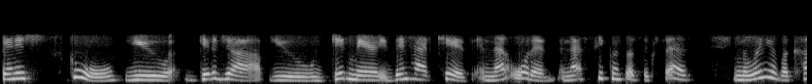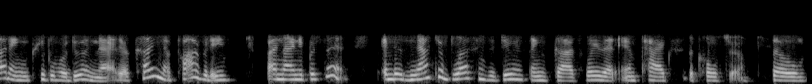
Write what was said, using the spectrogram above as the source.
finish school, you get a job, you get married, then have kids. In that order, in that sequence of success, millennials are cutting people who are doing that. They're cutting their poverty by 90%. And there's natural blessings of doing things God's way that impacts the culture. So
